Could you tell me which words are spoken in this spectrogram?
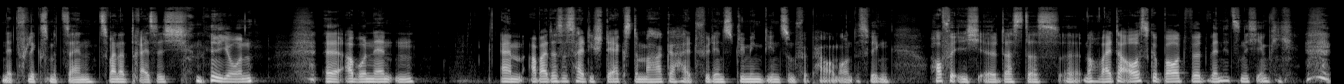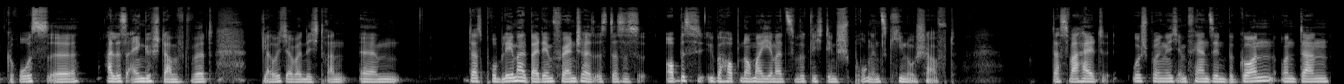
Netflix mit seinen 230 Millionen äh, Abonnenten. Ähm, aber das ist halt die stärkste Marke halt für den Streamingdienst und für Paramount. Deswegen hoffe ich, äh, dass das äh, noch weiter ausgebaut wird, wenn jetzt nicht irgendwie groß äh, alles eingestampft wird. Glaube ich aber nicht dran. Ähm, das Problem halt bei dem Franchise ist, dass es, ob es überhaupt noch mal jemals wirklich den Sprung ins Kino schafft. Das war halt ursprünglich im Fernsehen begonnen und dann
